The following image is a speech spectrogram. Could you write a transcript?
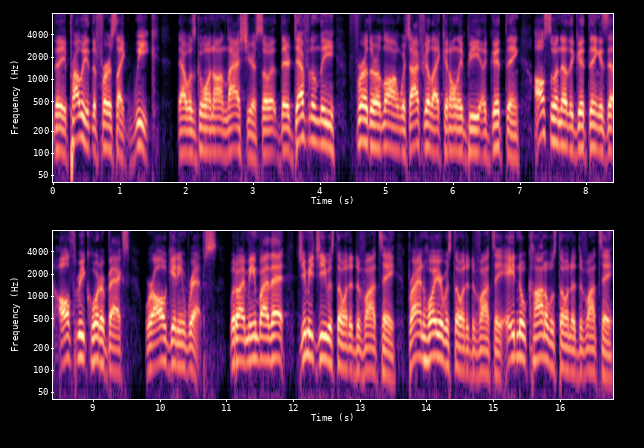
The probably the first like week that was going on last year. So they're definitely further along, which I feel like can only be a good thing. Also, another good thing is that all three quarterbacks were all getting reps. What do I mean by that? Jimmy G was throwing to Davante. Brian Hoyer was throwing to Davante. Aidan O'Connell was throwing to Davante.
